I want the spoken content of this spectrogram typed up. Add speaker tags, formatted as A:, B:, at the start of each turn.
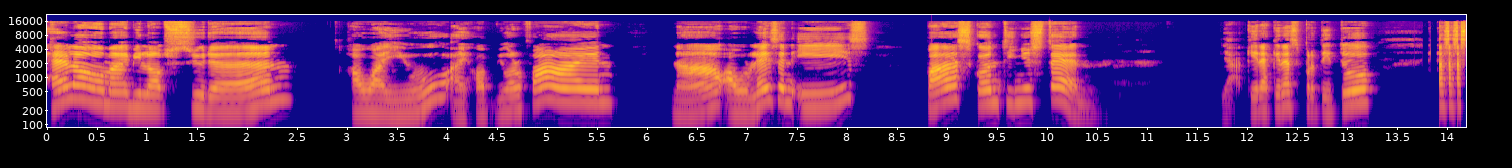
A: Hello, my beloved student. How are you? I hope you are fine. Now, our lesson is past continuous tense. Ya, kira-kira seperti itu.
